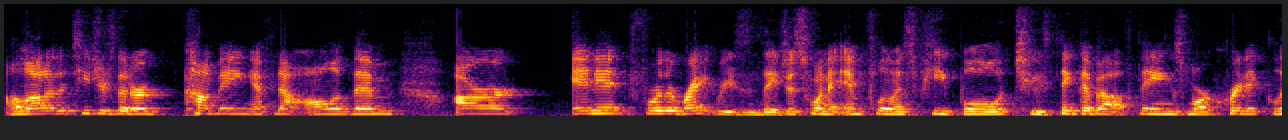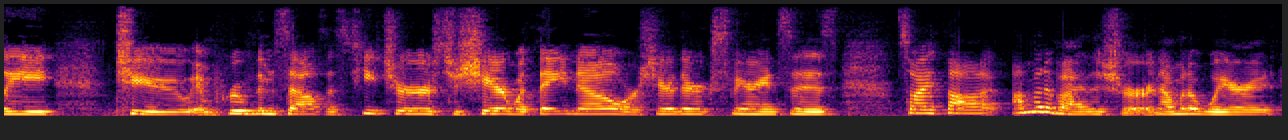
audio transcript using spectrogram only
a lot of the teachers that are coming, if not all of them, are in it for the right reasons. They just want to influence people to think about things more critically, to improve themselves as teachers, to share what they know or share their experiences. So I thought, I'm going to buy the shirt and I'm going to wear it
